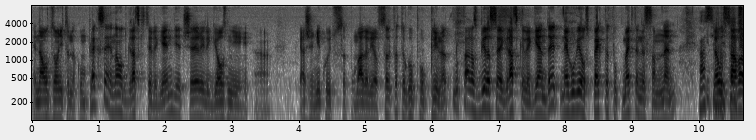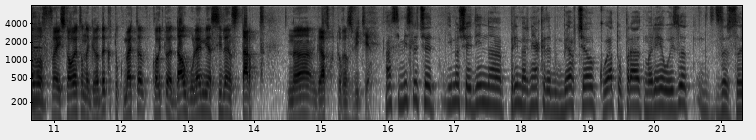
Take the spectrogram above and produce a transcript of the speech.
една от зоните на комплекса. Една от градските легенди е, че религиозни а, жени, които са помагали в църквата, го проклинат. Но това разбира се е градска легенда. Неговия успех като кмет е несъмнен. Аз и той остава че... в историята на града като кмета, който е дал големия силен старт на градското развитие. Аз си мисля, че имаше един а, пример някъде бях чел, когато правят Мария Луиза за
